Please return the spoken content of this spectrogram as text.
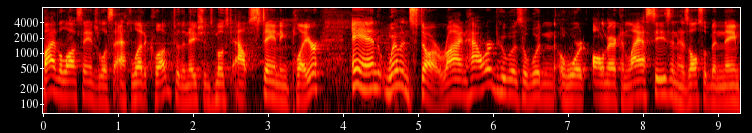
by the Los Angeles Athletic Club to the nation's most outstanding player. And women's star Rhyne Howard, who was a Wooden Award All-American last season, has also been named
